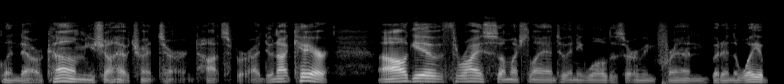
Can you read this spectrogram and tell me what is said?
Glendower, come, you shall have Trent turned. Hotspur, I do not care. I'll give thrice so much land to any well-deserving friend, but in the way of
